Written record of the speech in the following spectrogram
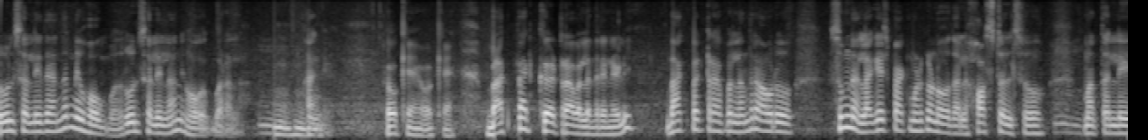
ರೂಲ್ಸ್ ಅಂದರೆ ಅಂದ್ರೆ ನೀವು ಹೋಗ್ಬೋದು. ರೂಲ್ಸ್ ಅಲ್ಲಿಲ್ಲ ನೀವು ಹೋಗಕ್ಕೆ ಬರಲ್ಲ. ಹಾಗೆ. Okay okay. ಬ್ಯಾಕ್ ಪ್ಯಾಕ್ ಟ್ರಾವೆಲ್ ಅಂದ್ರೆ ಏನು ಹೇಳಿ? ಬ್ಯಾಕ್ ಪ್ಯಾಕ್ ಟ್ರಾವೆಲ್ ಅಂದರೆ ಅವರು ಸುಮ್ಮನೆ ಲಗೇಜ್ ಪ್ಯಾಕ್ ಮಾಡ್ಕೊಂಡು ಹೋದಲ್ಲಿ ಹಾಸ್ಟೆಲ್ಸು ಮತ್ತಲ್ಲಿ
